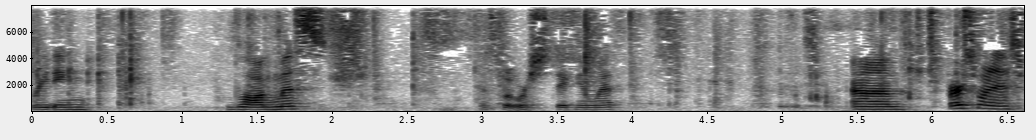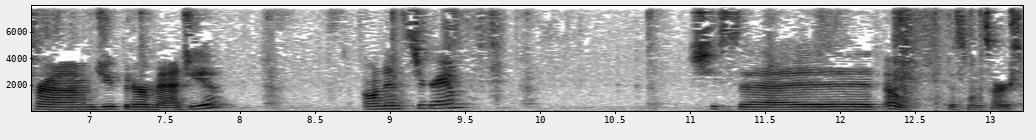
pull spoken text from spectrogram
reading vlogmas. That's what we're sticking with. Um, first one is from Jupiter Magia on Instagram. She said, oh, this one's hers.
